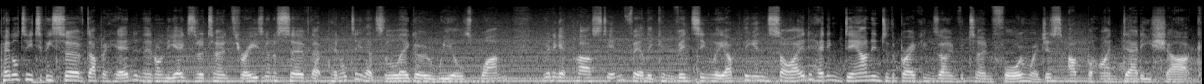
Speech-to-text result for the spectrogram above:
Penalty to be served up ahead, and then on the exit of turn 3, he's going to serve that penalty. That's Lego Wheels 1. We're going to get past him fairly convincingly up the inside, heading down into the braking zone for turn 4, and we're just up behind Daddy Shark.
